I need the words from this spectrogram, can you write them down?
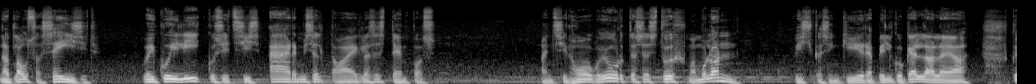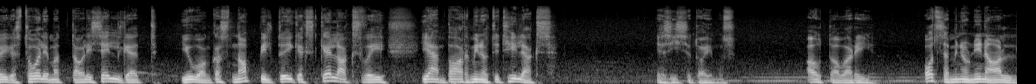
Nad lausa seisid või kui liikusid, siis äärmiselt aeglases tempos. andsin hoogu juurde, sest võhma mul on. viskasin kiire pilgu kellale ja kõigest hoolimata oli selge, et jõuan kas napilt õigeks kellaks või jään paar minutit hiljaks. ja siis see toimus. autoavarii, otse minu nina all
